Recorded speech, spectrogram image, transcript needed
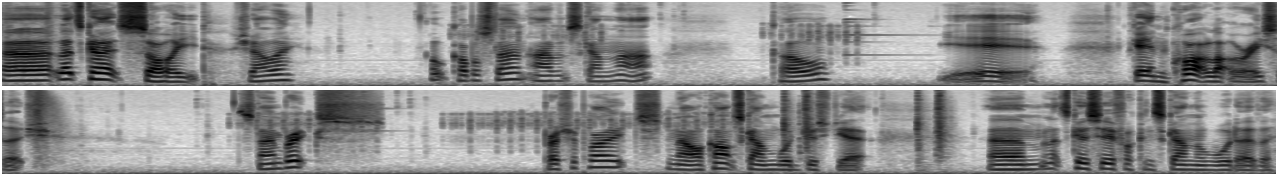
Uh, let's go outside, shall we? Oh, cobblestone. I haven't scanned that. Coal. Yeah. Getting quite a lot of research. Stone bricks. Pressure plates. No, I can't scan wood just yet. Um, let's go see if I can scan the wood over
